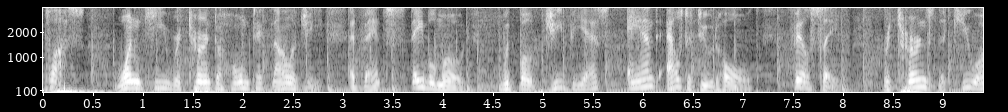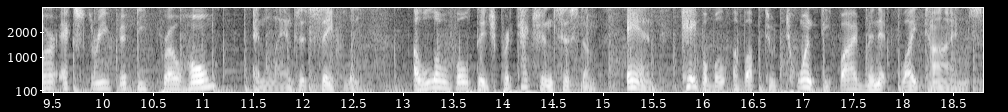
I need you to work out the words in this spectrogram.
Plus, one key return to home technology, advanced stable mode with both GPS and altitude hold. Failsafe returns the QR X350 Pro home and lands it safely. A low voltage protection system and capable of up to 25 minute flight times.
